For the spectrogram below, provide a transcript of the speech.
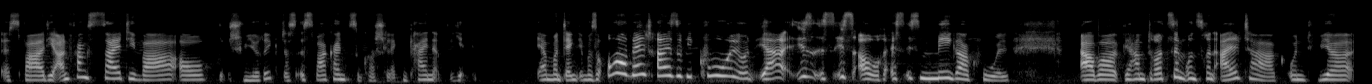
es war die Anfangszeit, die war auch schwierig. Das ist, war kein Zuckerschlecken. Keine, ja, man denkt immer so, oh, Weltreise, wie cool. Und ja, es, es ist auch, es ist mega cool. Aber wir haben trotzdem unseren Alltag und wir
